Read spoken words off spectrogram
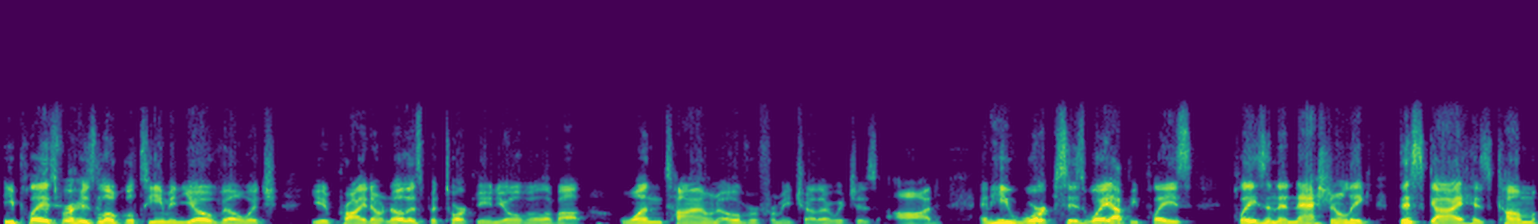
he plays for his local team in Yeovil, which you probably don't know this, but Torquay and Yeovil about one town over from each other, which is odd. And he works his way up. He plays plays in the National League. This guy has come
